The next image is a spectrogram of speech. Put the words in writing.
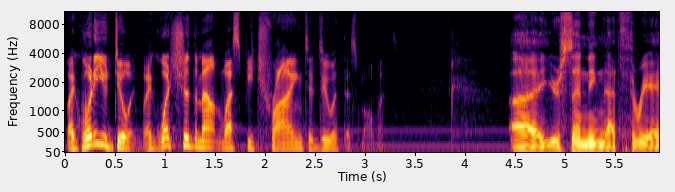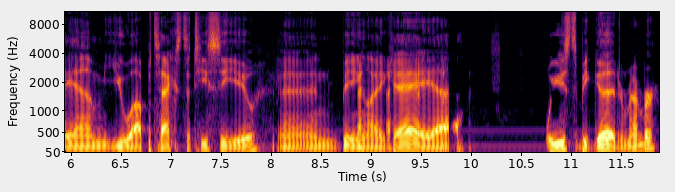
like, what are you doing? Like, what should the Mountain West be trying to do at this moment? Uh, you're sending that 3 a.m. you up text to TCU and being like, hey, uh, we used to be good, remember?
